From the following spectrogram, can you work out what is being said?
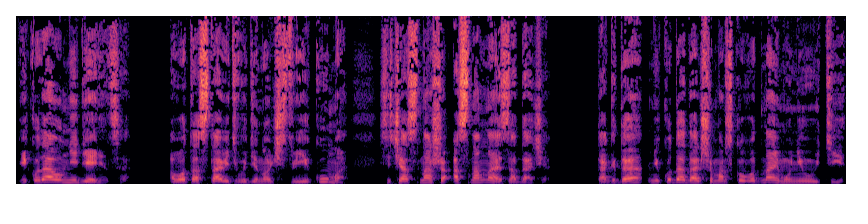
Никуда он не денется. А вот оставить в одиночестве Якума сейчас наша основная задача. Тогда никуда дальше морского дна ему не уйти.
